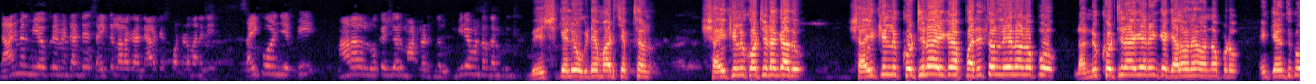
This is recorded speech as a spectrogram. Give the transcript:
దాని మీద మీ అభిప్రాయం ఏంటంటే సైకిల్ అలాగా నేలకేసి కొట్టడం అనేది సైకో అని చెప్పి నారా లోకేష్ గారు మాట్లాడుతున్నారు. మీరేమంటారు దాని గురించి? బేసికలీ ఒకటే మాట చెప్తాను. సైకిల్ కొట్టడం కాదు. సైకిల్ కొట్టినా ఇక ఫలితం లేనప్పుడు నన్ను కొట్టినా కానీ ఇంకా గెలవలేము అన్నప్పుడు ఇంకెందుకు?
